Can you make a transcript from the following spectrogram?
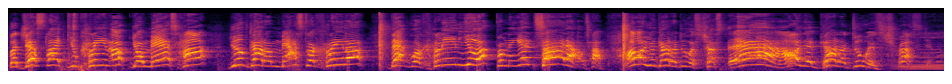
But just like you clean up your mess, huh? You've got a master cleaner that will clean you up from the inside out. Huh? All you gotta do is trust. Yeah, all you gotta do is trust him.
